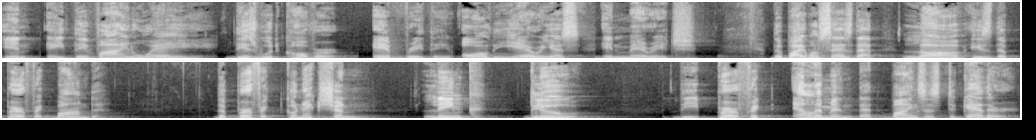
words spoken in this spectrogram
in a divine way, this would cover everything, all the areas in marriage. The Bible says that love is the perfect bond, the perfect connection, link, glue, the perfect element that binds us together.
